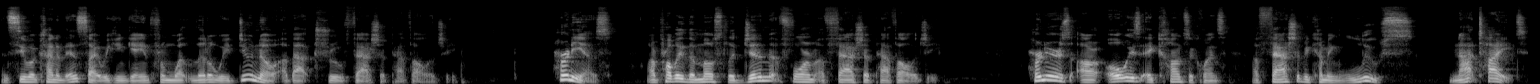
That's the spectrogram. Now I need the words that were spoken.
and see what kind of insight we can gain from what little we do know about true fascia pathology. Hernias are probably the most legitimate form of fascia pathology. Hernias are always a consequence of fascia becoming loose, not tight.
